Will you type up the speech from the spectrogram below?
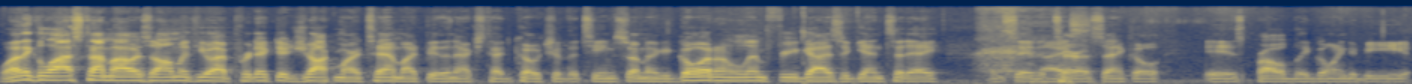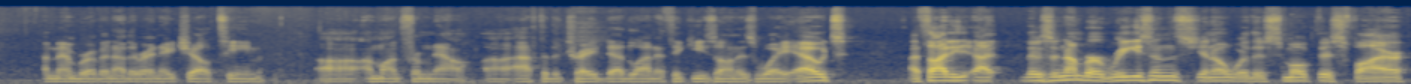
Well, I think the last time I was on with you, I predicted Jacques Martin might be the next head coach of the team. So I'm going to go out on a limb for you guys again today and say that nice. Tarasenko is probably going to be a member of another NHL team uh, a month from now. Uh, after the trade deadline, I think he's on his way out. I thought he, uh, there's a number of reasons, you know, where there's smoke, there's fire.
